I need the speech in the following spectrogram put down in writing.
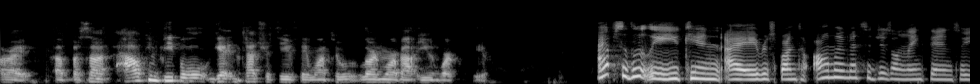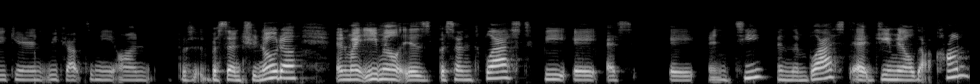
All right, uh, Basant, how can people get in touch with you if they want to learn more about you and work with you? Absolutely. You can, I respond to all my messages on LinkedIn, so you can reach out to me on Basant Shenouda, and my email is basantblast, B A S A N T, and then blast at gmail.com.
